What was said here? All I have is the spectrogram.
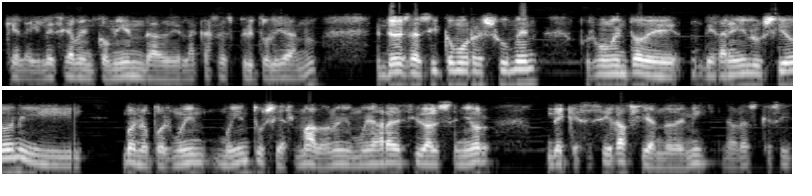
que la Iglesia me encomienda de la Casa Espiritualidad, ¿no? Entonces, así como resumen, pues un momento de, de gran ilusión y, bueno, pues muy, muy entusiasmado, ¿no? Y muy agradecido al Señor de que se siga fiando de mí, la verdad es que sí.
